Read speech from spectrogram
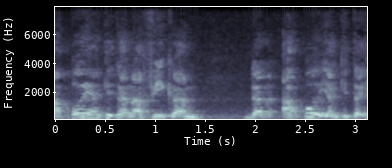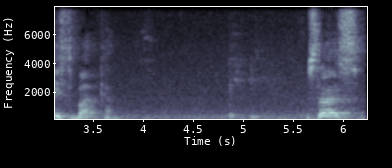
apa yang kita nafikan dan apa yang kita isbatkan. Ustaz,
